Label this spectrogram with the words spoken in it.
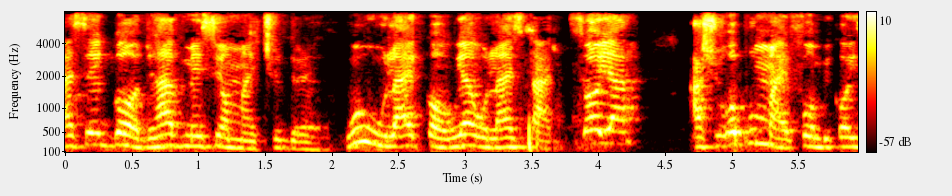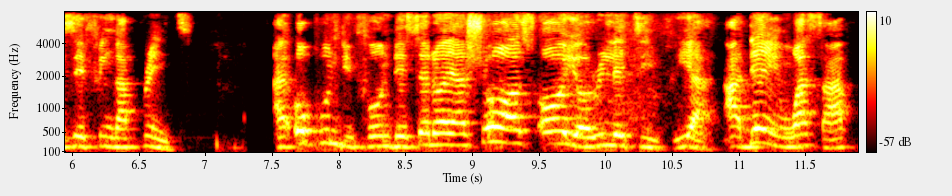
I said, God, have mercy on my children. Who will I call? Where will I start? So yeah, I should open my phone because it's a fingerprint. I opened the phone. They said, Oh yeah, show us all your relatives here. Are they in WhatsApp?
